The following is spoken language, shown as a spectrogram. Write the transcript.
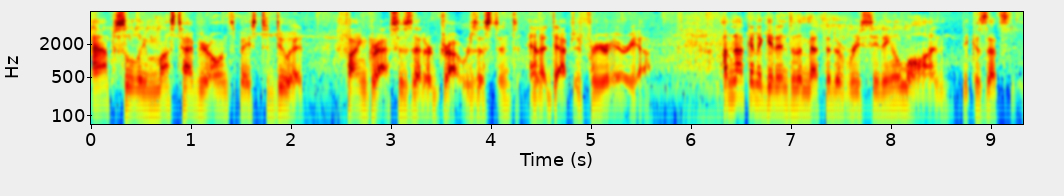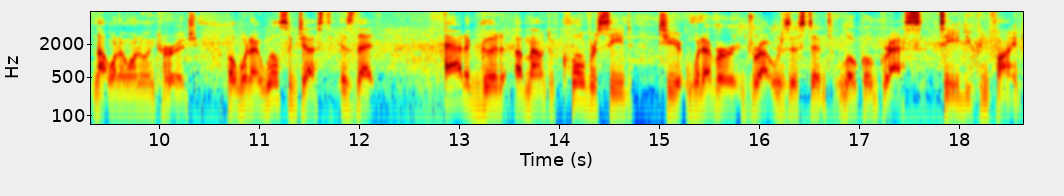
absolutely must have your own space to do it, find grasses that are drought resistant and adapted for your area. I'm not going to get into the method of reseeding a lawn because that's not what I want to encourage. But what I will suggest is that add a good amount of clover seed to your, whatever drought resistant local grass seed you can find.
